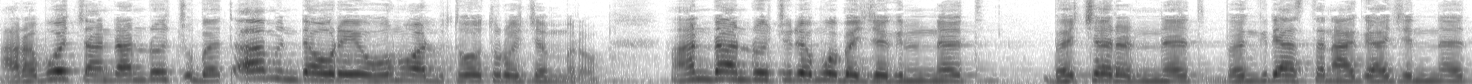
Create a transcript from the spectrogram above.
አረቦች አንዳንዶቹ በጣም እንዳውሬ የሆኑ አሉ ተወትሮ ጀምረው። አንዳንዶቹ ደግሞ በጀግንነት በቸርነት በእንግዲህ አስተናጋጅነት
